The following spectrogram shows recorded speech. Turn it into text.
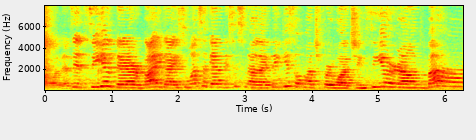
Oh, that's it. See you there. Bye, guys. Once again, this is Melai. Thank you so much for watching. See you around. Bye!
